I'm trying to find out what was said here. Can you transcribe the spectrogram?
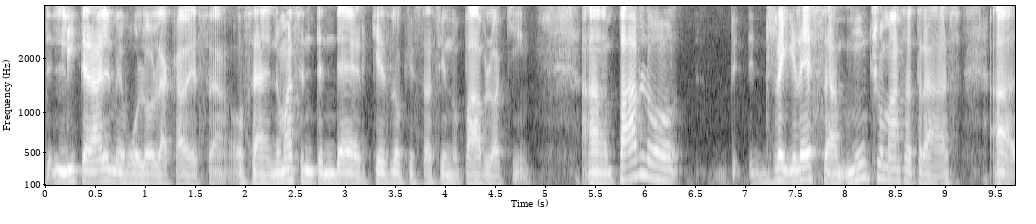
literal me voló la cabeza. O sea, nomás entender qué es lo que está haciendo Pablo aquí. Ah, Pablo regresa mucho más atrás, ah,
